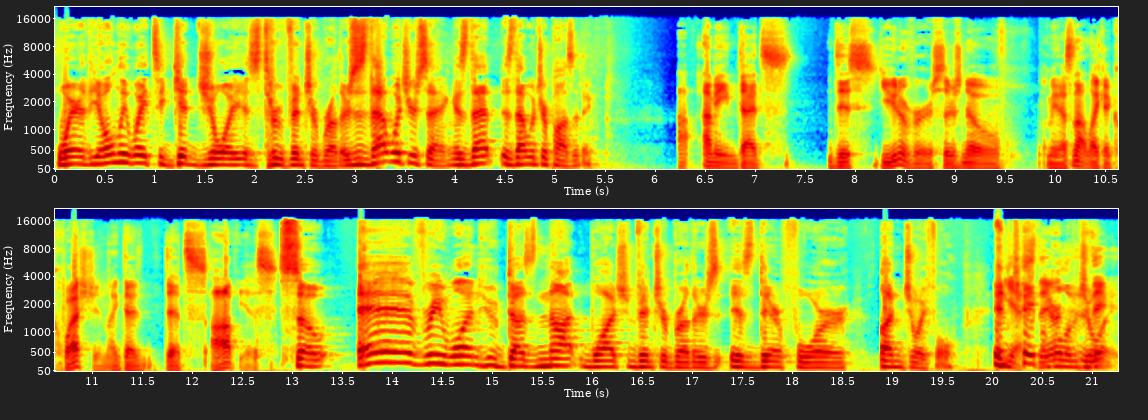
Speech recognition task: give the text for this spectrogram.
where the only way to get joy is through Venture Brothers? Is that what you're saying? Is that is that what you're positing? I, I mean, that's this universe. There's no. I mean, that's not like a question. Like that. That's obvious. So everyone who does not watch Venture Brothers is therefore unjoyful, Yes, incapable of joy. they-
